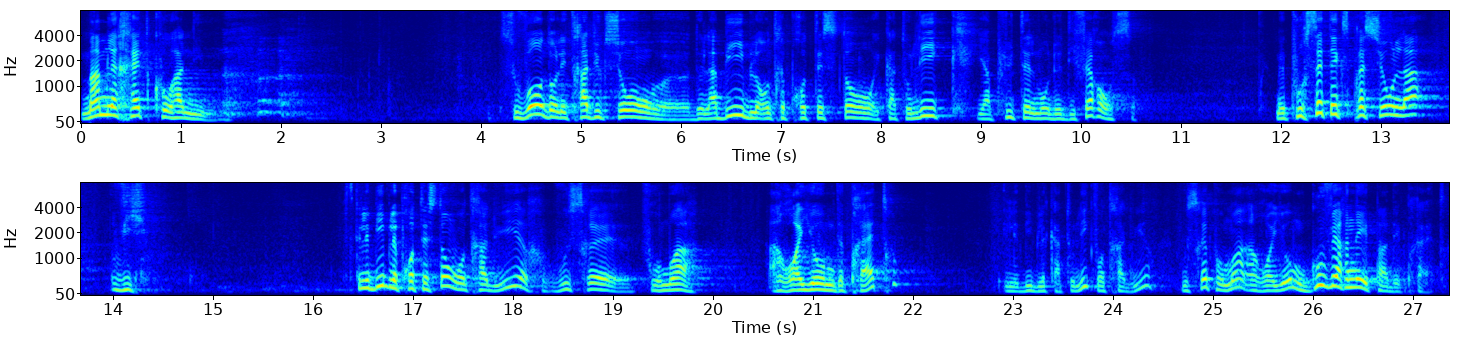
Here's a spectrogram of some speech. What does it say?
Mamlechet Kohanim. Souvent, dans les traductions euh, de la Bible entre protestants et catholiques, il n'y a plus tellement de différence. Mais pour cette expression-là, oui. Parce que les Bibles protestants vont traduire Vous serez pour moi un royaume de prêtres, et les Bibles catholiques vont traduire Vous serez pour moi un royaume gouverné par des prêtres.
